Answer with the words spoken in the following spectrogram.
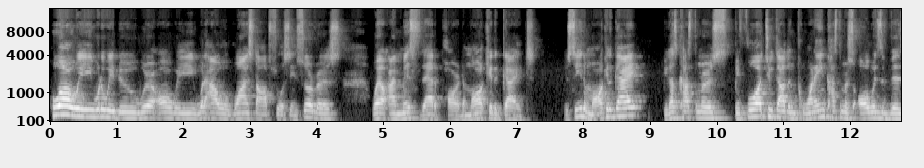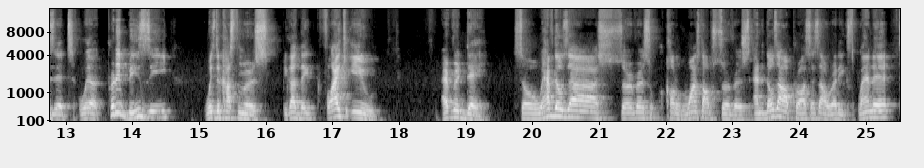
Who are we? What do we do? Where are we? What our one-stop sourcing service? Well, I missed that part, the market guide. You see the market guide? Because customers before 2020, customers always visit. We're pretty busy with the customers because they fly to you every day. So we have those uh, servers called one-stop servers, and those are our process I already explained it,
